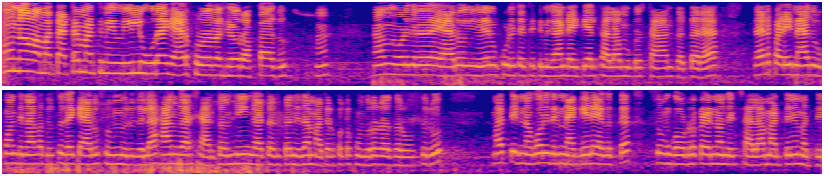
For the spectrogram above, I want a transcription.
ಹ್ಞೂ ಮತ್ತೆ ಮಾಡ್ತೀನಿ ಇಲ್ಲಿ ಊರಾಗ ಯಾರು ಕೊಡೋದ ಹೇಳು, ರೊಕ್ಕ ಅದು. ಹಾಂ ನಾವು ನೋಡಿದ್ರೆ ಯಾರು ಏನು ಕುಡಿತೈತಿ ಗಂಡ ಐಕೆಲ್ ಸಾಲ ಮುಟ್ಟಿಸ್ತಾ ಅಂತಾರ. ನಾನು ಪಡಿ ನಾ ದುಡ್ಕೊಂಡು ತಿನ್ನಾಕ ದುಸ್ತದಕ್ಕೆ ಯಾರು ಸುಮ್ಮನೆ ಇರೋದಿಲ್ಲ. ಹಂಗ ಶಾಂತ ಹಿಂಗ ಅಂತಂತ ಇದ ಮಾತಾಡ್ಕೊತ ಕುಂದ್ರೋರು ಅದರ ಉಸಿರು. ಮತ್ತೆ ನಗೋರಿದ್ರೆ ನಗೇಡಿ ಆಗುತ್ತೆ. ಸುಮ್ ಗೌಡ್ರ ಕಡೆ ಒಂದಿಟ್ಟು ಸಾಲ ಮಾಡ್ತೀನಿ, ಮತ್ತೆ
